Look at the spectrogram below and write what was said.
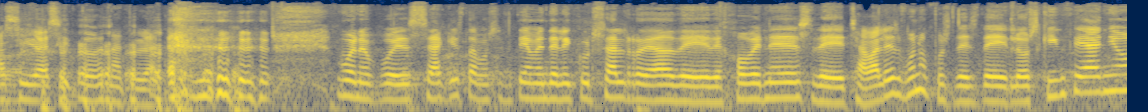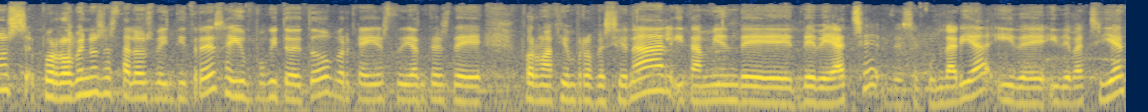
Ha sido así todo natural. bueno, pues aquí estamos efectivamente en el Cursal rodeado de, de, jóvenes, de chavales, bueno, pues desde los 15 años, por lo menos hasta los 23, hay un poquito de todo porque hay estudiantes de formación profesional y también de, de BH, de secundaria y de, y de, bachiller.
